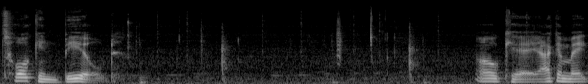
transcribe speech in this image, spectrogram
talk and build. Okay, I can make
